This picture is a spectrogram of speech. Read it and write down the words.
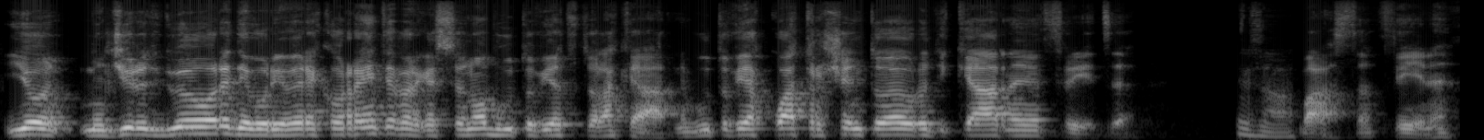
Io nel giro di due ore devo riavere corrente perché sennò butto via tutta la carne, butto via 400 euro di carne nel freezer. Esatto. Basta, fine.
